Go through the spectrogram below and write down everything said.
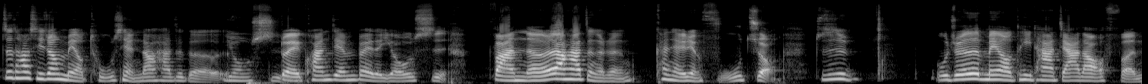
这套西装没有凸显到他这个优势，对，宽肩背的优势，反而让他整个人看起来有点浮肿，就是。我觉得没有替他加到分，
